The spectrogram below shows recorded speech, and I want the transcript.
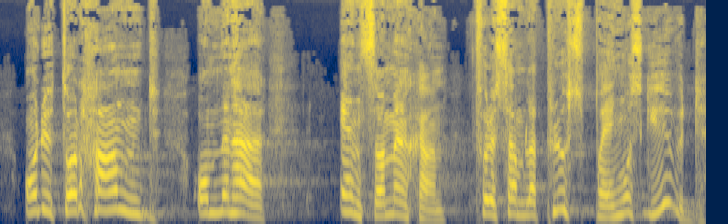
Om du tar hand om den här ensamma människan för att samla pluspoäng hos Gud.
